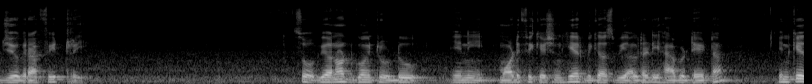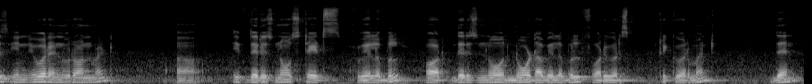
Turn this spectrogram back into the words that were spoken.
geography tree. So we are not going to do any modification here because we already have a data. In case in your environment uh, if there is no states available or there is no node available for your requirement then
